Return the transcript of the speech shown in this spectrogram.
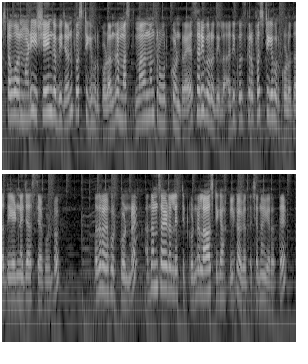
ಸ್ಟವ್ ಆನ್ ಮಾಡಿ ಶೇಂಗಾ ಬೀಜವನ್ನು ಫಸ್ಟಿಗೆ ಹುರ್ಕೊಳ್ಳೋ ಅಂದರೆ ಮಸ್ತ್, ಮ- ನಂತರ ಹುರ್ಕೊಂಡ್ರೆ ಸರಿ ಬರೋದಿಲ್ಲ. ಅದಕ್ಕೋಸ್ಕರ ಫಸ್ಟಿಗೆ ಹುರ್ಕೊಳ್ಳೋದು. ಅದು ಎಣ್ಣೆ ಜಾಸ್ತಿ ಹಾಕ್ಕೊಂಡು ಅದರಲ್ಲಿ ಹುರ್ಕೊಂಡ್ರೆ ಅದನ್ನು ಸೈಡಲ್ಲಿ ಎತ್ತಿಟ್ಕೊಂಡ್ರೆ ಲಾಸ್ಟಿಗೆ ಹಾಕ್ಲಿಕ್ಕೆ ಆಗುತ್ತೆ. ಚೆನ್ನಾಗಿರುತ್ತೆ.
